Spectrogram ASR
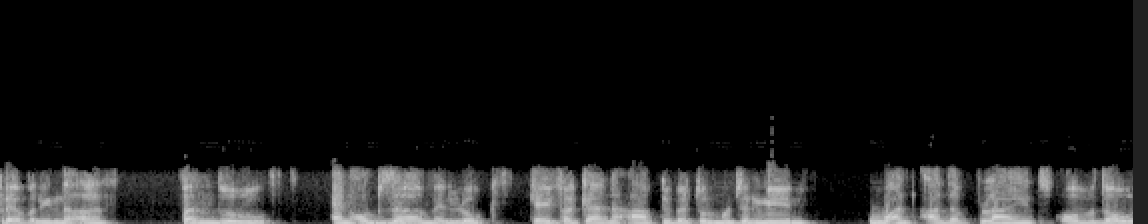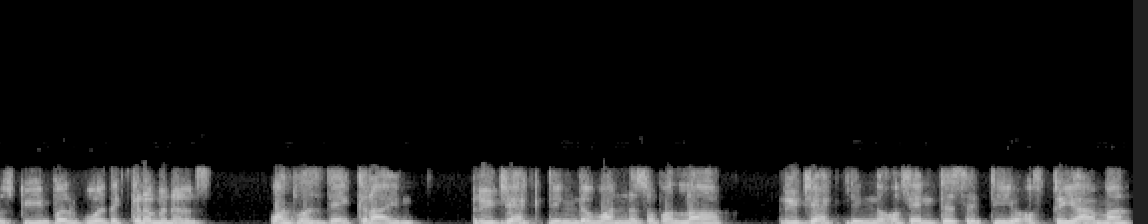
travel in the earth. Fanduru. And observe and look. Kayfa kana aqibatul mujrimeen. What are the plights of those people who are the criminals? What was their crime? Rejecting the oneness of Allah, rejecting the authenticity of Qiyamah.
